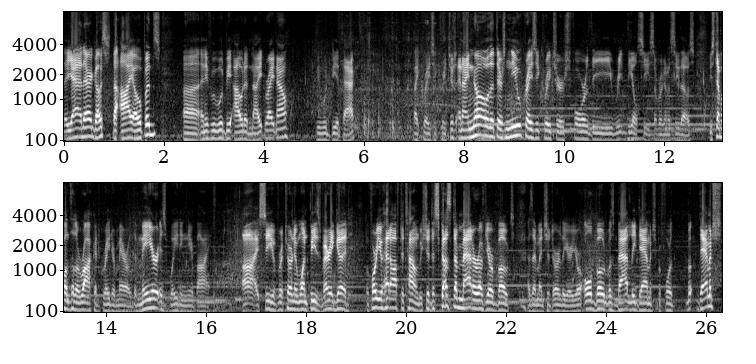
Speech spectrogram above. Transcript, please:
yeah, there it goes. The eye opens. Uh, and if we would be out at night right now, we would be attacked by crazy creatures. And I know that there's new crazy creatures for the DLC, so we're going to see those. You step onto the rock at Greater Marrow. The mayor is waiting nearby. Ah, I see you've returned in one piece. Very good. Before you head off to town, we should discuss the matter of your boat. As I mentioned earlier, your old boat was badly damaged before... Damaged...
